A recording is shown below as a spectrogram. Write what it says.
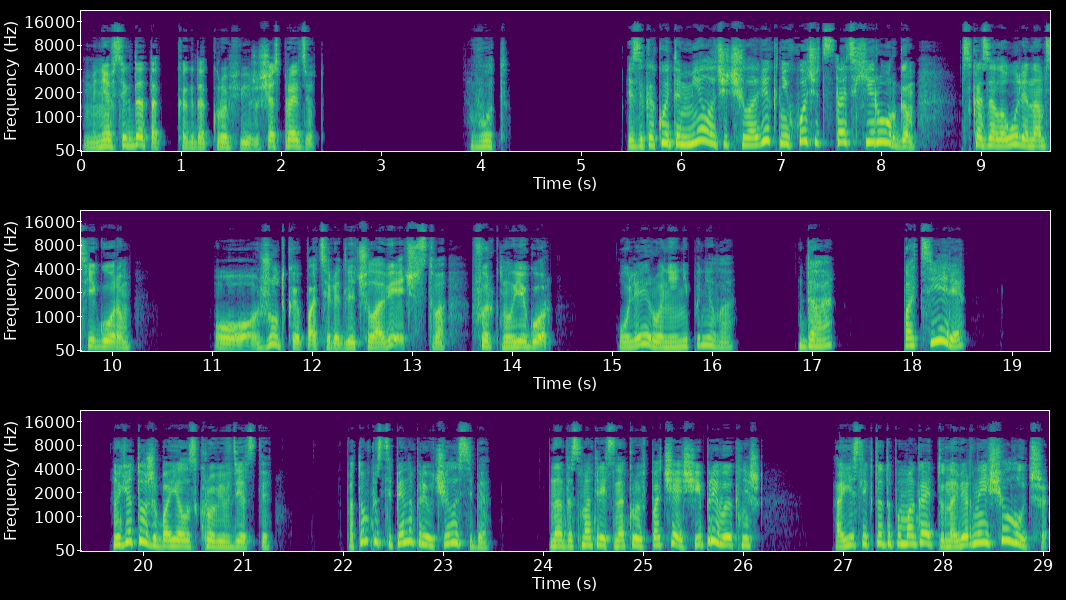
«У меня всегда так, когда кровь вижу. Сейчас пройдет». «Вот. Из-за какой-то мелочи человек не хочет стать хирургом», — сказала Оля нам с Егором. «О, жуткая потеря для человечества», — фыркнул Егор. Оля иронии не поняла. «Да, потеря. Но я тоже боялась крови в детстве. Потом постепенно приучила себя». Надо смотреть на кровь почаще, и привыкнешь. А если кто-то помогает, то, наверное, еще лучше.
